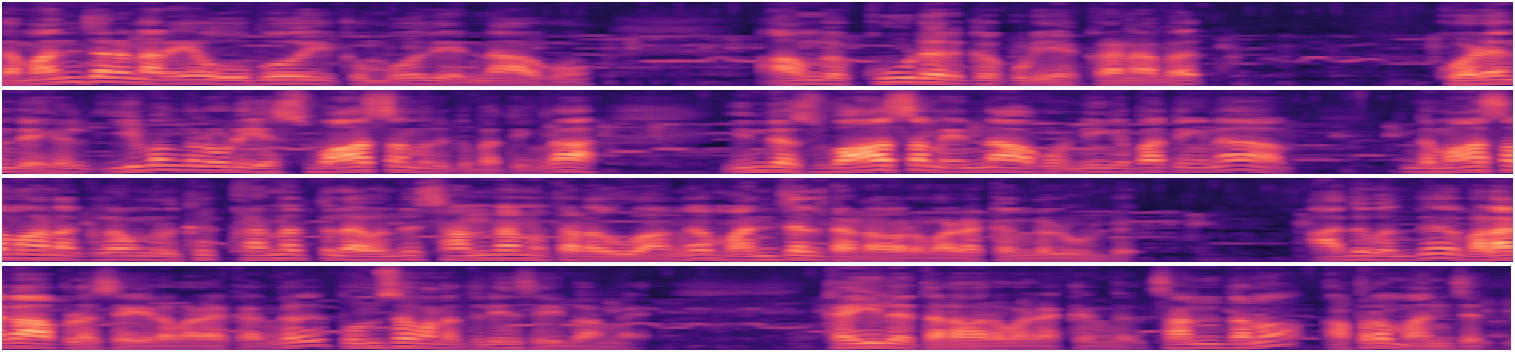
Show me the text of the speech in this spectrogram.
இந்த மஞ்சளை நிறைய உபயோகிக்கும் போது என்ன ஆகும் அவங்க கூட இருக்கக்கூடிய கணவர் குழந்தைகள் இவங்களுடைய சுவாசம் இருக்குது பார்த்தீங்களா? இந்த சுவாசம் என்ன ஆகும் நீங்கள் பார்த்தீங்கன்னா இந்த மாசமாக இருக்கிறவங்களுக்கு கன்னத்தில் வந்து சந்தனம் தடவுவாங்க மஞ்சள் தடவுற வழக்கங்கள் உண்டு. அது வந்து வளகாப்பில் செய்கிற வழக்கங்கள் பும்சவனத்துலேயும் செய்வாங்க. கையில் தடவுற வழக்கங்கள் சந்தனம் அப்புறம் மஞ்சள்.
